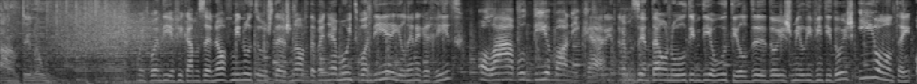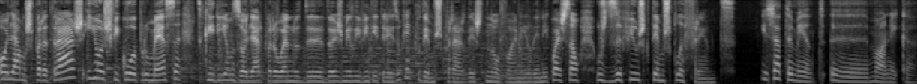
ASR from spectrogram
à Antena 1. Muito bom dia, ficamos a 9 minutos das 9 da manhã. Muito bom dia, Helena Garrido. Olá, bom dia, Mónica. Agora entramos então no último dia útil de 2022 e ontem olhámos para trás e hoje ficou a promessa de que iríamos olhar para o ano de 2023. O que é que podemos esperar deste novo ano, Helena? E quais são os desafios que temos pela frente? Exatamente, uh, Mónica,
